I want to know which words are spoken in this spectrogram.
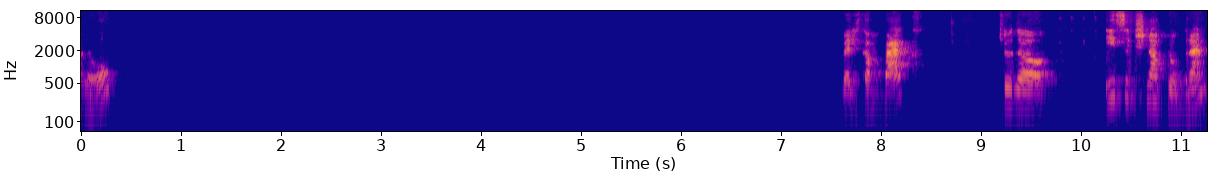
Hello. Welcome back to the e-Shikshana program.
